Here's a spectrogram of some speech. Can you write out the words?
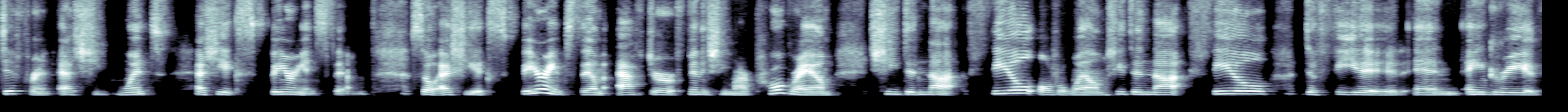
different as she went as she experienced them. So, as she experienced them after finishing my program, she did not feel overwhelmed. She did not feel defeated and angry and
